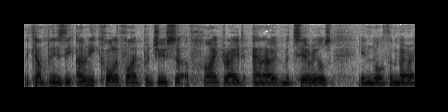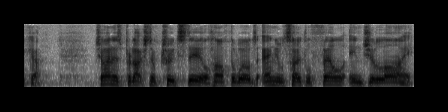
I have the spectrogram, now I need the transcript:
The company is the only qualified producer of high grade anode materials in North America. China's production of crude steel, half the world's annual total, fell in July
